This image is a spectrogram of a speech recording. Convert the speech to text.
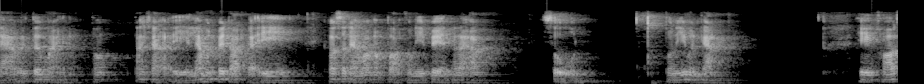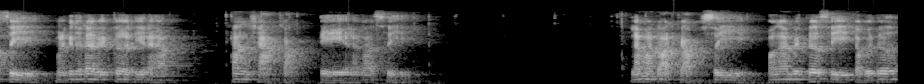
แล้วเวกเตอร์ใหม่ต้องตั้งฉากกับ a แล้วมันไปดอทกับ a ก็แสดงว่าคำตอบตรงนี้เป็นเท่าไหร่ครับ0ตรงนี้เหมือนกัน a cos 4มันก็จะได้เวกเตอร์ที่อะไรครับ ตั้งฉากกับ a แล้วก็ c แล้วมาดอทกับ c เพราะงั้นเวกเตอร์ c กับเวกเตอร์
